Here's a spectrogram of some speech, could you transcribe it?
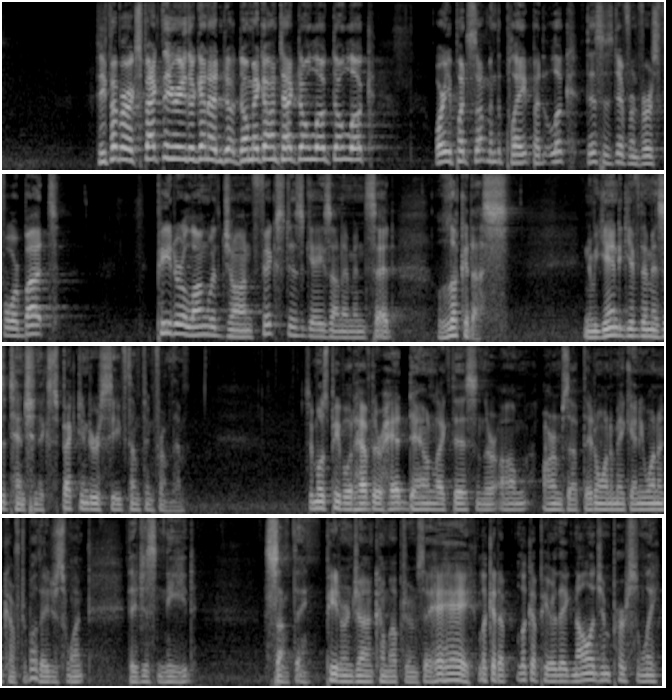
See, people are expecting you're either going to don't make contact, don't look, don't look, or you put something in the plate. But look, this is different. Verse 4 But Peter, along with John, fixed his gaze on him and said, Look at us. And he began to give them his attention, expecting to receive something from them. So most people would have their head down like this and their arm, arms up. They don't want to make anyone uncomfortable. They just want, they just need something. Peter and John come up to him and say, "Hey, hey, look at up, look up here." They acknowledge him personally.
